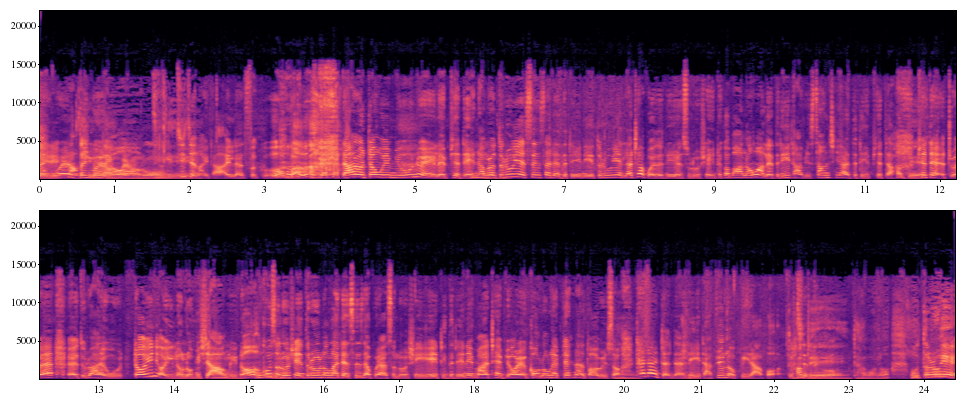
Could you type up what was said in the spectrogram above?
တိမ်ခွဲအောင်သိန်းခွဲတောင်ခွဲတောင်နော်ကြည့်ကျင်လိုက်တာအဲ့လက်စွပ်ကိုဟုတ်ပါဒါကတော့တော်ဝင်မျိုးနွယ်လည်းဖြစ်တယ်နောက်ပြီးတော့သူတို့ရဲ့စိတ်ဆက်တဲ့သတင်းတွေသူတို့ရဲ့လက်ထပ်ပွဲသတင်းတွေဆိုလို့ရှိရင်တစ်ကမ္ဘာလုံးကလည်းသတိထားပြီးစောင့်ကြည့်ရတဲ့သတင်းဖြစ်တာဖြစ်တဲ့အတွက်အဲသူတို့ကဟိုတော်ကြီးရော်ကြီးလုံးလို့မရအောင်လေနော်အခုဆိုလို့ရှိရင်သူတို့လုံးလိုက်တဲ့စိတ်ဆက်ပွဲရဆိုလို့ရှိရင်ဒီသတင်းတွေမှာထည့်ပြောတဲ့အကုန်လုံးလည်းပြည့်နှံ့သွားပြီဆိုတော့ထက်ထက်တန်တန်လေးဒါပြုတ်လုပ်ပေးတာပေါ့သူဟုတ်ချစ်တသူယ်ကိုဒါပေါ့နော်ဟိုသူတို့ရဲ့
